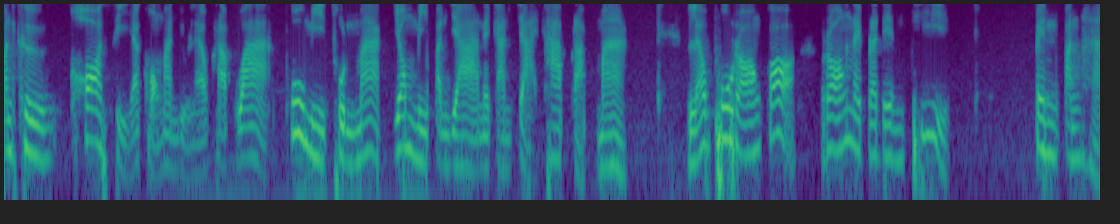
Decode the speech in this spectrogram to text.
มันคือข้อเสียของมันอยู่แล้วครับว่าผู้มีทุนมากย่อมมีปัญญาในการจ่ายค่าปรับมาก แล้วผู้ร้องก็ร้องในประเด็นที่เป็นปัญหา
